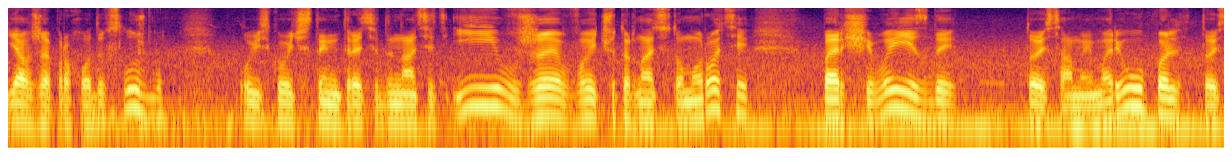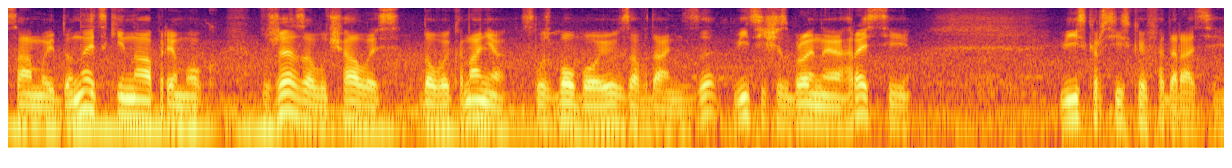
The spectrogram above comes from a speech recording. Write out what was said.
я вже проходив службу у військовій частині 311 і вже в 2014 році перші виїзди, той самий Маріуполь, той самий Донецький напрямок, вже залучались до виконання службово-бойових завдань з відсічі збройної агресії військ Російської Федерації.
